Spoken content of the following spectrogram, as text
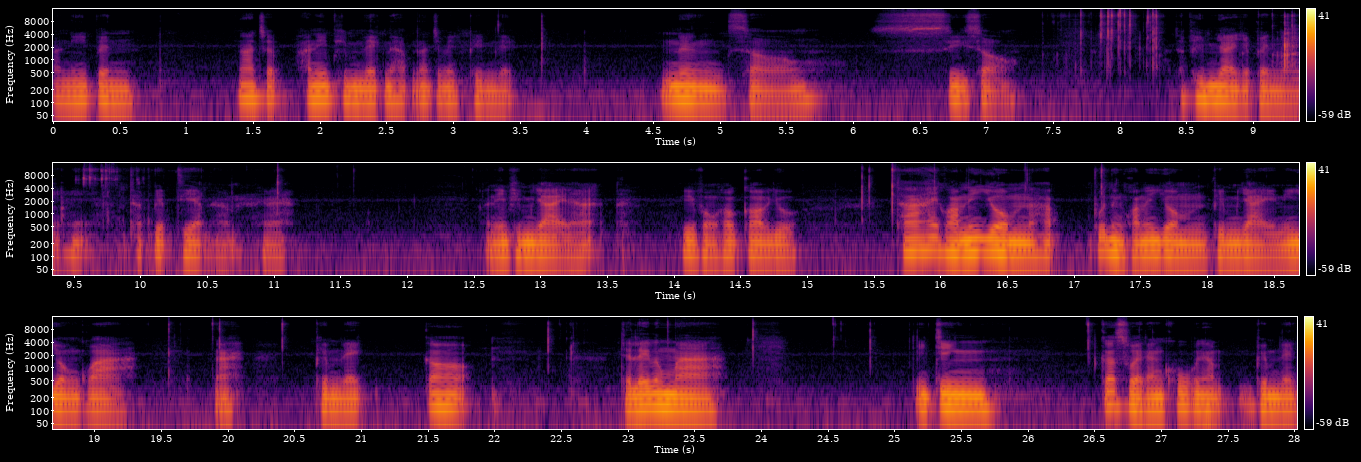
อันนี้เป็นน่าจะอันนี้พิมพ์เล็กนะครับ น่าจะเป็นพิมพ์เล็กหนึ่งสองสี่สองถ้าพิมพ์ใหญ่จะเป็นไงถ้าเปรียบเทียบนะครับเห็นไหมอันนี้พิมพ์ใหญ่นะฮะที่ผมเข้ากรอบอยู่ ถ้าให้ความนิยมนะครับ พูดถึงความนิยมพิมพ์ใหญ่นิยมกว่านะ พิมพ์เล็กก็จะเล็กลงมา จริงๆก็สวยทั้งคู่นะครับ พิมพ์เล็ก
